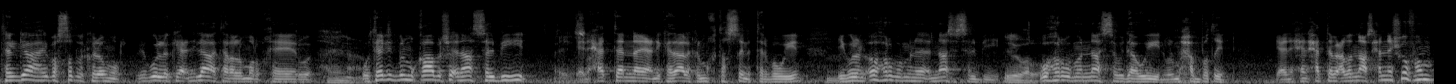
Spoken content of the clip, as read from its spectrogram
تلقاه يبسط لك الأمور يقول لك يعني لا ترى الأمور بخير و... نعم. وتجد بالمقابل ناس سلبيين. يعني حتى أن يعني كذلك المختصين التربويين يقولون اهربوا من الناس السلبيين واهربوا من الناس السوداويين والمحبطين. يعني الحين حتى بعض الناس إحنا نشوفهم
